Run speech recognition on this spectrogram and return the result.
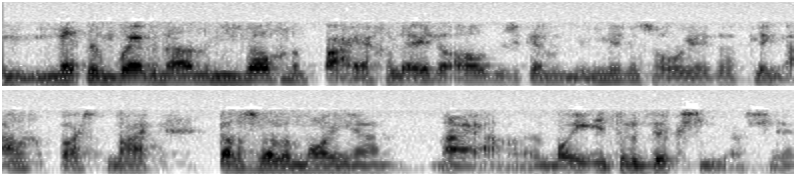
met een webinar, die is wel van een paar jaar geleden al. Dus ik heb hem inmiddels alweer flink aangepast. Maar dat is wel een mooie, nou ja, een mooie introductie als je,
